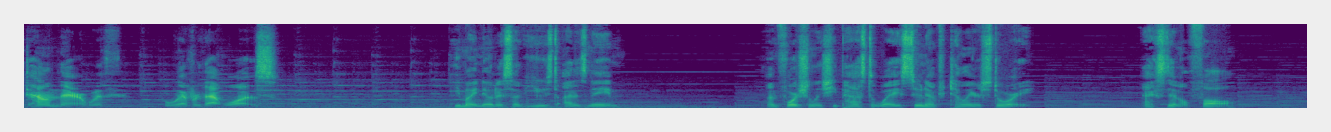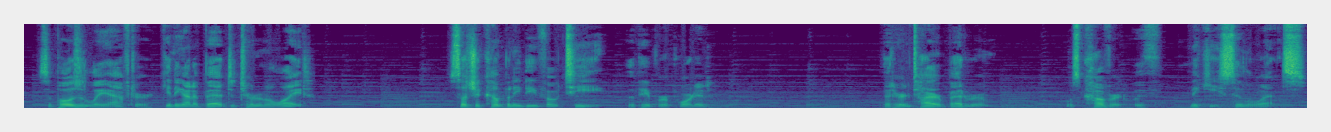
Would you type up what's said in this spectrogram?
Down there with whoever that was. You might notice I've used Ida's name. Unfortunately, she passed away soon after telling her story. Accidental fall, supposedly after getting out of bed to turn on a light. Such a company devotee, the paper reported, that her entire bedroom was covered with Mickey silhouettes.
